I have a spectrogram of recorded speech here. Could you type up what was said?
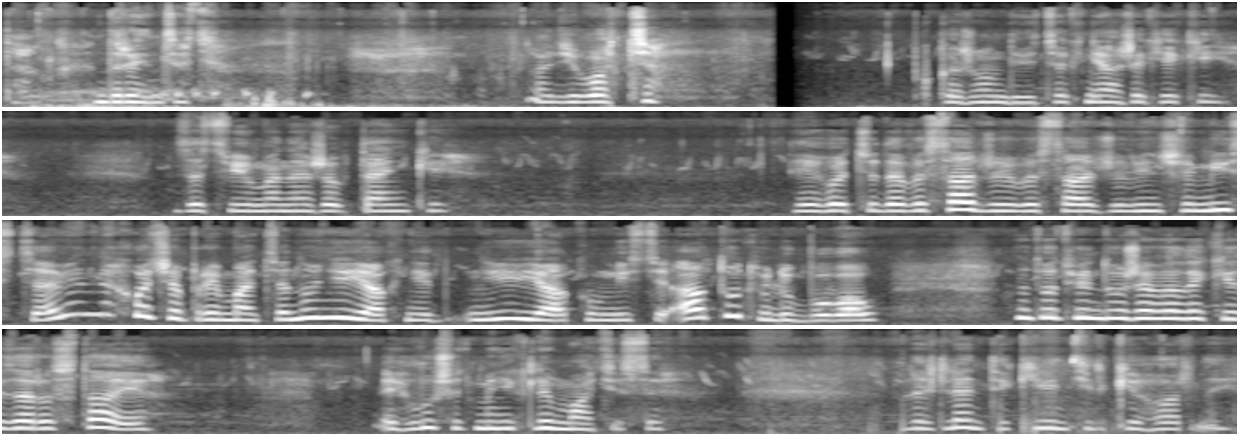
Так, дринцять. Одіватися. Покажу вам, дивіться, княжик який. Зацвів мене жовтенький. Я його сюди висаджую, висаджую в інше місце, а він не хоче прийматися, ну ніяк, ні, ніяк у місці. А тут влюбував. Ну тут він дуже великий заростає. І глушать мені кліматіси. Але ж гляньте, який він тільки гарний.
